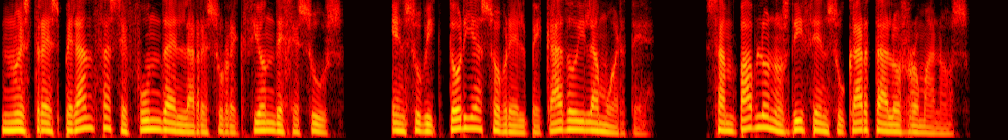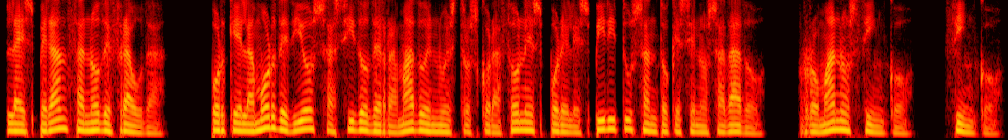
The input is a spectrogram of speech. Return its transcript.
Nuestra esperanza se funda en la resurrección de Jesús, en su victoria sobre el pecado y la muerte. San Pablo nos dice en su carta a los romanos, la esperanza no defrauda, porque el amor de Dios ha sido derramado en nuestros corazones por el Espíritu Santo que se nos ha dado. Romanos 5, 5.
